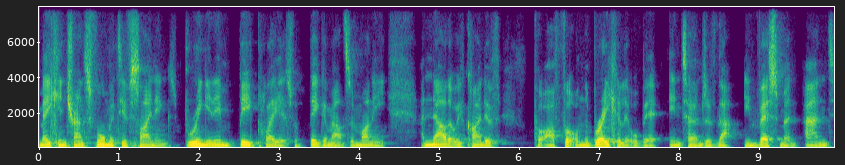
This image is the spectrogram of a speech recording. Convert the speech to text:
making transformative signings, bringing in big players for big amounts of money, and now that we've kind of put our foot on the brake a little bit in terms of that investment. And,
